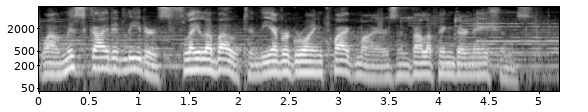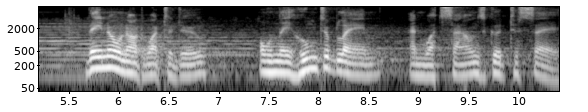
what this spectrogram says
While misguided leaders flail about in the ever-growing quagmires enveloping their nations, they know not what to do, only whom to blame and what sounds good to say.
